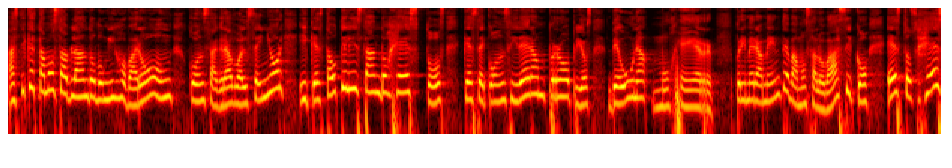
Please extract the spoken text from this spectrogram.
Así que estamos hablando de un hijo varón consagrado al Señor y que está utilizando gestos que se consideran propios de una mujer. Primeramente, vamos a lo básico. Estos gestos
